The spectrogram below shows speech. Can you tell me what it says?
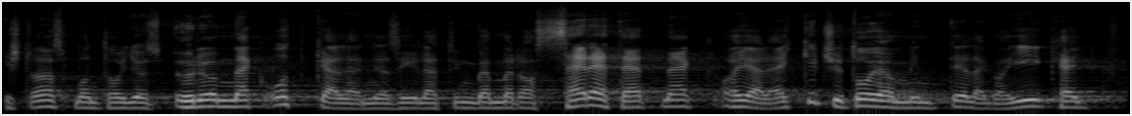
Isten azt mondta, hogy az örömnek ott kell lenni az életünkben, mert a szeretetnek a jele. Egy kicsit olyan, mint tényleg a jéghegy,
